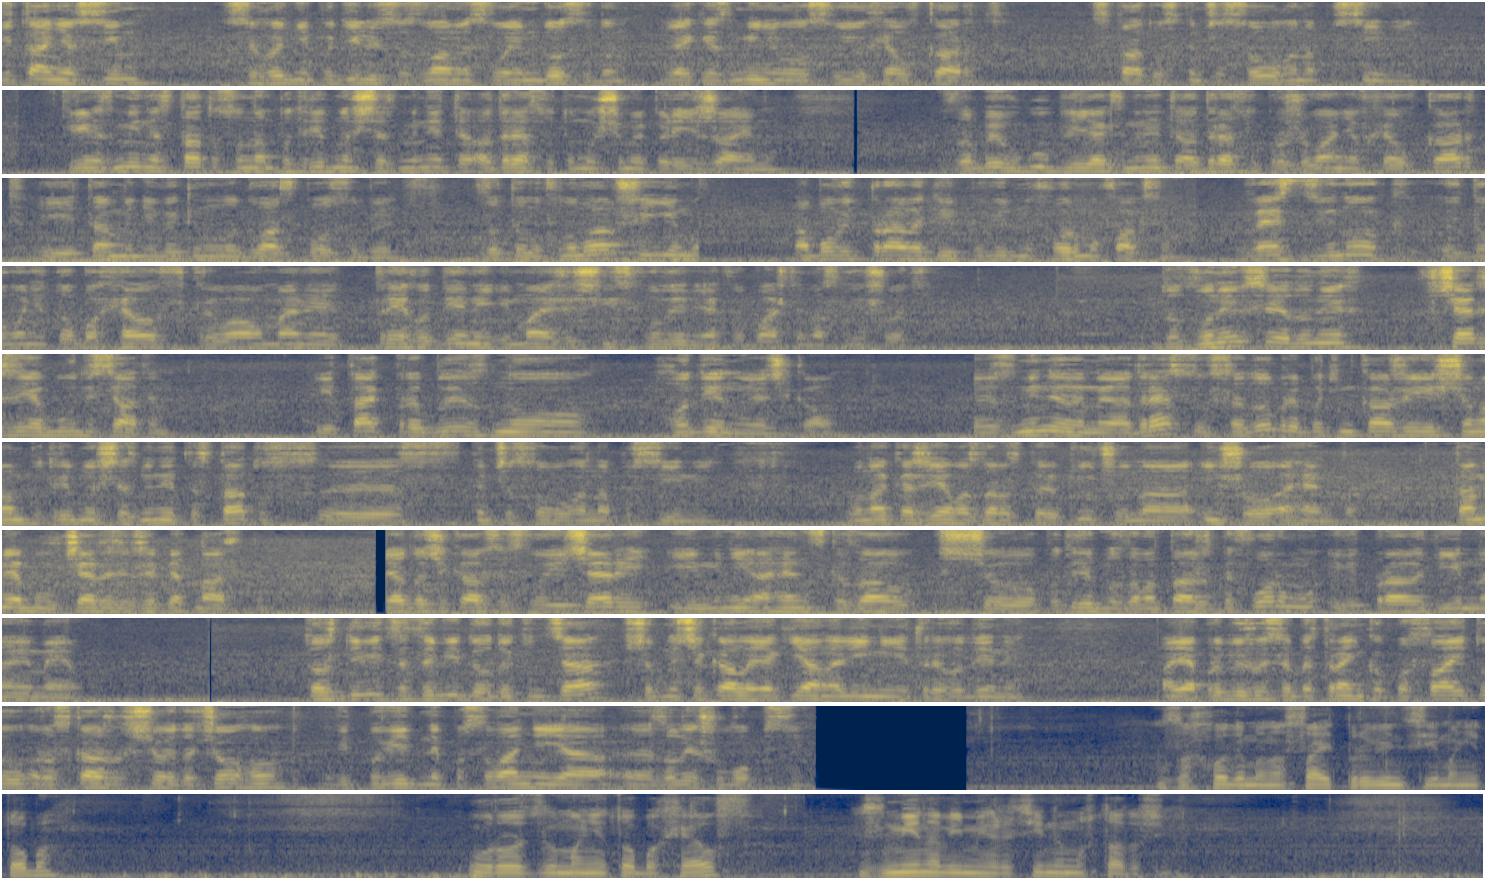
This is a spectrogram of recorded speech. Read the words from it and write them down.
Вітання всім! Сьогодні поділюся з вами своїм досвідом, як я змінював свою Health Card статус тимчасового на постійний. Крім зміни статусу, нам потрібно ще змінити адресу, тому що ми переїжджаємо. Забив в Google, як змінити адресу проживання в Health Card, і там мені викинуло два способи: зателефонувавши їм або відправити відповідну форму факсом. Весь дзвінок до Manitoba Health тривав у мене 3 години і майже 6 хвилин, як ви бачите на скріншоті. Додзвонився я до них, в черзі я був 10-тим. І так приблизно годину я чекав. Змінили ми адресу, все добре. Потім каже їй, що нам потрібно ще змінити статус е, з тимчасового на постійний. Вона каже, я вас зараз переключу на іншого агента. Там я був в черзі вже 15-тим. Я дочекався своєї черги, і мені агент сказав, що потрібно завантажити форму і відправити їм на емейл. Тож дивіться це відео до кінця, щоб не чекали, як я на лінії 3 години. А я пробіжуся бистренько по сайту, розкажу, що і до чого. Відповідне посилання я е, залишу в описі. Заходимо на сайт провінції Манітоба. У розділ Manitoba Health. Зміна в імміграційному статусі.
